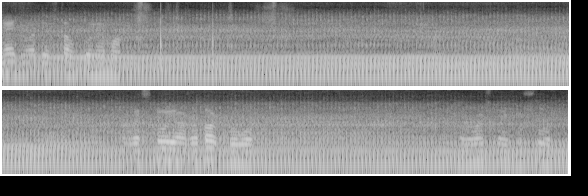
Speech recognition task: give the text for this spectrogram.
Геть води в ставку нема. Весною аж отак було. Бачите, як пішло.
